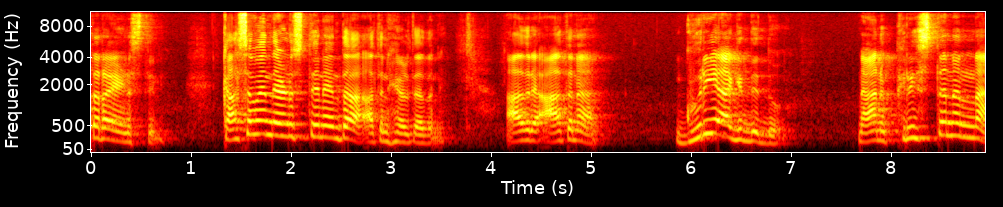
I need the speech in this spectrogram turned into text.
ಥರ ಎಣಿಸ್ತೀನಿ. ಕಸವೆಂದು ಎಣಿಸ್ತೇನೆ ಅಂತ ಆತನ ಹೇಳ್ತಾ ಇದ್ದಾನೆ. ಆದರೆ ಆತನ ಗುರಿಯಾಗಿದ್ದಿದ್ದು ನಾನು ಕ್ರಿಸ್ತನನ್ನು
